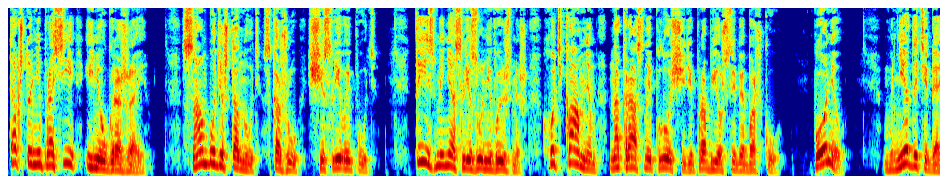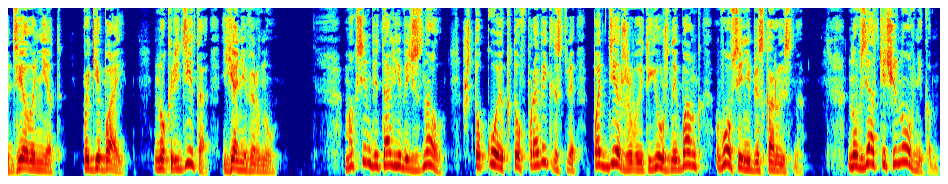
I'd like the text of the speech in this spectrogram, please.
Так что не проси и не угрожай. Сам будешь тонуть, скажу, счастливый путь. Ты из меня слезу не выжмешь, хоть камнем на Красной площади пробьешь себе башку. Понял? Мне до тебя дела нет. Погибай. Но кредита я не верну. Максим Витальевич знал, что кое-кто в правительстве поддерживает Южный банк вовсе не бескорыстно. Но взятки чиновникам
